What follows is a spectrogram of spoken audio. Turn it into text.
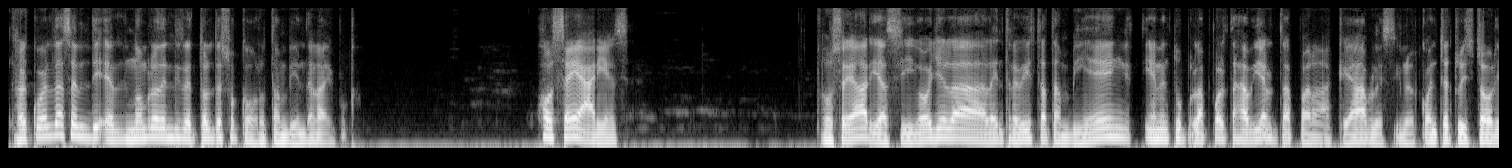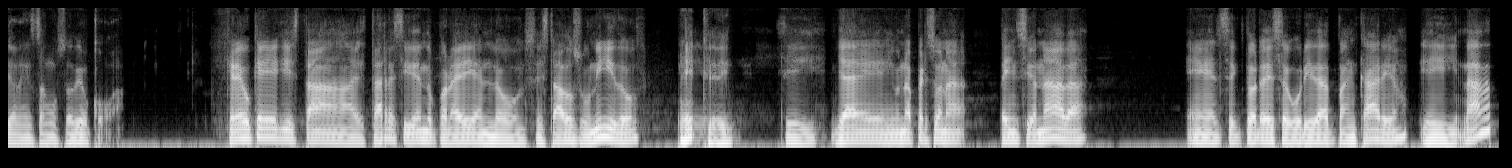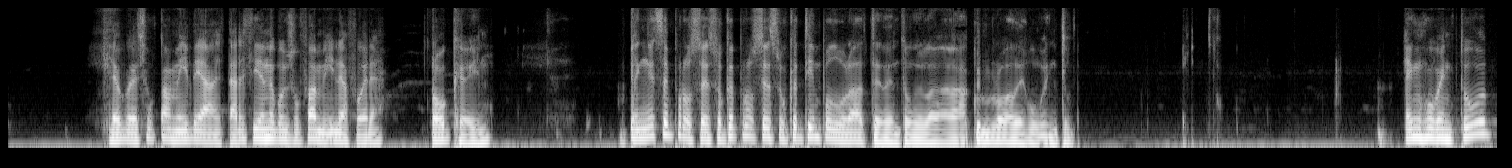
¿Recuerdas el, el nombre del director de socorro también de la época? José Arias. José Arias, si oye la, entrevista también tienen las puertas abiertas para que hables y nos cuentes tu historia de San José de Ocoa. Creo que está, está residiendo por ahí en los Estados Unidos. Ok. sí, ya es una persona pensionada en el sector de seguridad bancario y nada, creo que su familia está residiendo con su familia afuera. Ok. En ese proceso, ¿qué proceso, qué tiempo duraste dentro de la Cruz de Juventud? En juventud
